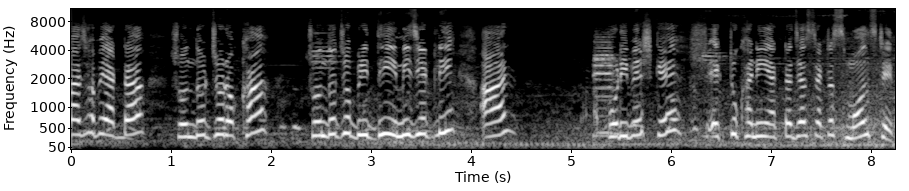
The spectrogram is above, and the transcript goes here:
কাজ হবে, একটা সৌন্দর্য রক্ষা সৌন্দর্য বৃদ্ধি ইমিডিয়েটলি আর পরিবেশকে একটুখানি একটা জাস্ট একটা স্মল স্টেপ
